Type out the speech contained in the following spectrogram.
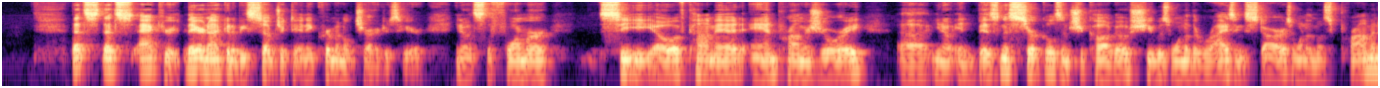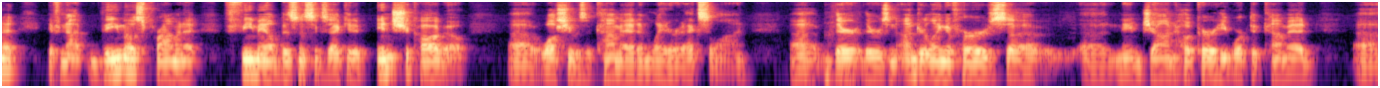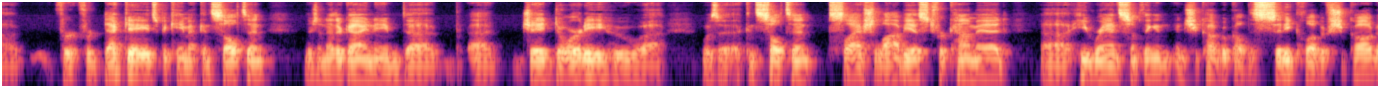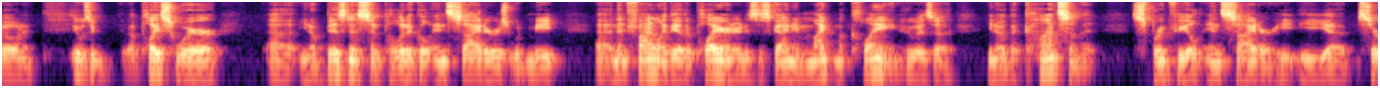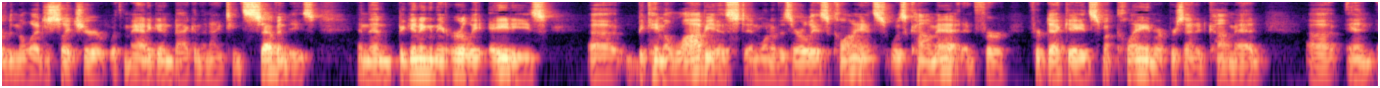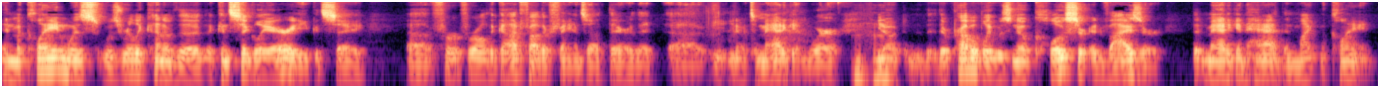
That's that's accurate. They are not going to be subject to any criminal charges here. You know, it's the former CEO of ComEd, Anne Pramaggiore. Uh, you know, in business circles in Chicago, she was one of the rising stars, one of the most prominent, if not the most prominent, female business executive in Chicago uh, while she was at ComEd and later at Exelon. Uh, there, there was an underling of hers uh, uh, named John Hooker. He worked at ComEd uh, for, for decades, became a consultant. There's another guy named uh, uh, Jay Doherty who uh, was a consultant slash lobbyist for ComEd. Uh, he ran something in, in, Chicago called the City Club of Chicago, and it, it was a, a, place where uh, you know business and political insiders would meet and then finally, the other player in it is this guy named Mike McClain, who is a you know the consummate Springfield insider. He, he uh, served in the legislature with Madigan back in the 1970s, and then beginning in the early 80s, uh, became a lobbyist. And one of his earliest clients was ComEd, and for for decades, McClain represented ComEd. Uh, and and McClain was was really kind of the the consigliere, you could say, uh, for for all the Godfather fans out there that uh, you know to Madigan, where mm-hmm. you know there probably was no closer advisor that Madigan had than Mike McClain.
